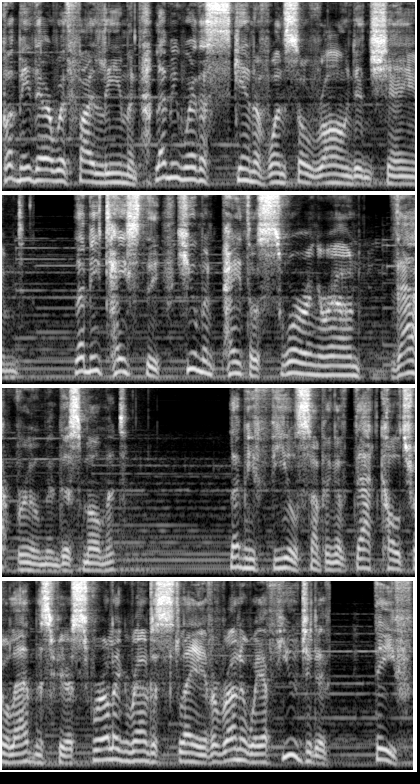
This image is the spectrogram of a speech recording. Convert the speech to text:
Put me there with Philemon. Let me wear the skin of one so wronged and shamed. Let me taste the human pathos swirling around that room in this moment. Let me feel something of that cultural atmosphere swirling around a slave, a runaway, a fugitive, thief,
